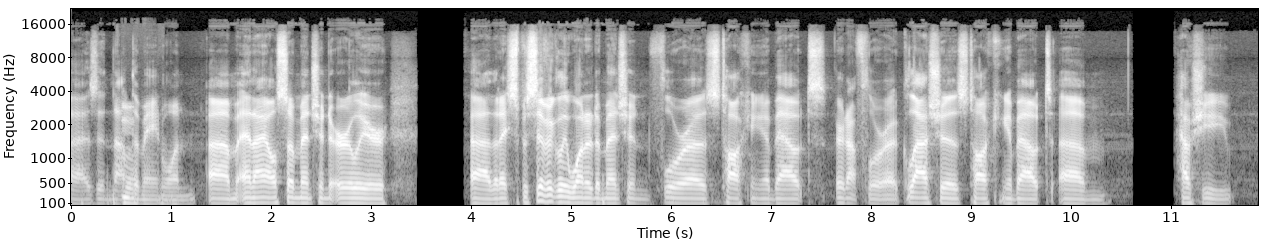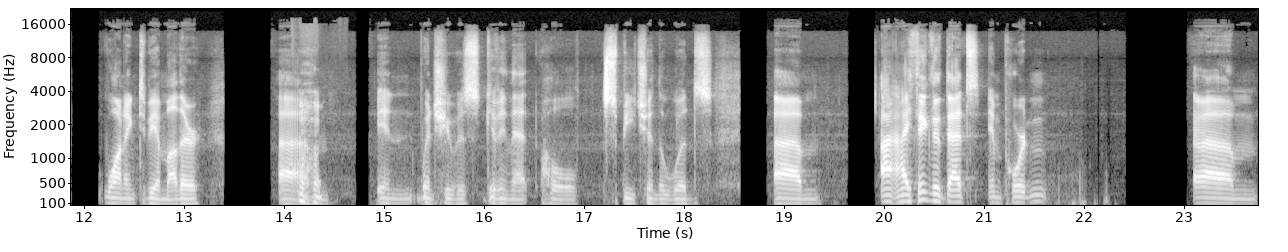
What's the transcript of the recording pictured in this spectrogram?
uh, as in not Mm. the main one. Um, and I also mentioned earlier uh, that I specifically wanted to mention Flora's talking about, or not Flora, Glasha's talking about um, how she wanting to be a mother. Um, Mhm. in when she was giving that whole speech in the woods. Um, I, I think that that's important. Um,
